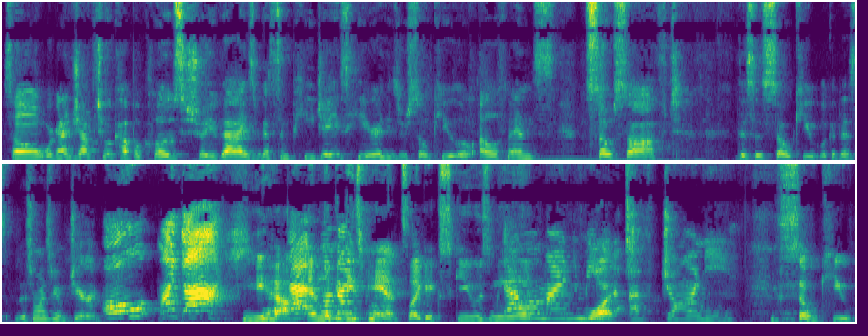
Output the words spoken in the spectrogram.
So we're gonna jump to a couple clothes to show you guys. We got some PJs here. These are so cute, little elephants. So soft. This is so cute. Look at this. This reminds me of Jared. Oh my gosh. Yeah, That and look at these pants. Like, excuse me. That reminds me What? of Johnny. so cute.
